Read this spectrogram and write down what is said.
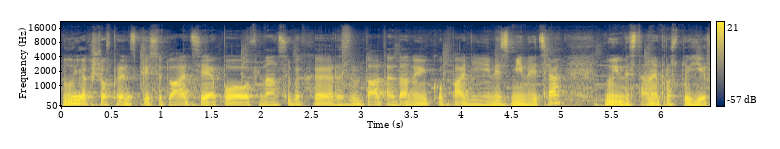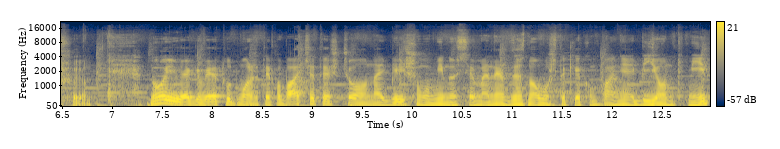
Ну, якщо в принципі ситуація по фінансових е, результатах даної компанії не зміниться, ну і не стане просто гіршою. Ну і як ви тут можете побачити, що в найбільшому мінусі в мене знову ж таки компанія Beyond Meat,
